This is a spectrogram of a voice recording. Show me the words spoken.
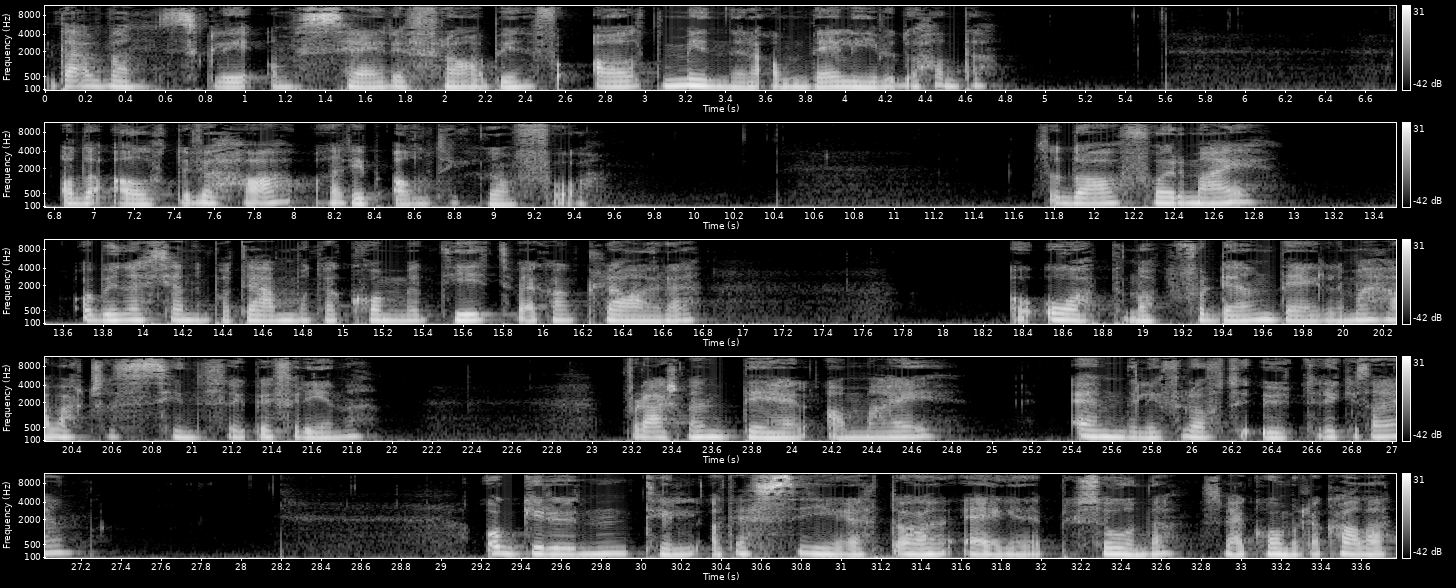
Det er vanskelig om serie fra byen, for alt minner deg om det livet du hadde. Og det er alt du vil ha, og det er typ alt du ikke kan få. Så da, for meg, å begynne å kjenne på at jeg måtte ha kommet dit hvor jeg kan klare å åpne opp for den delen av meg har vært så sinnssykt befriende. For det er som en del av meg endelig får lov til å uttrykke seg igjen. Og grunnen til at jeg sier dette og har en egen episode som jeg kommer til å kalle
